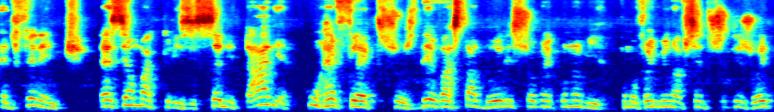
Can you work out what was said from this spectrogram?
é diferente. Essa é uma crise sanitária com reflexos devastadores sobre a economia, como foi em 1918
